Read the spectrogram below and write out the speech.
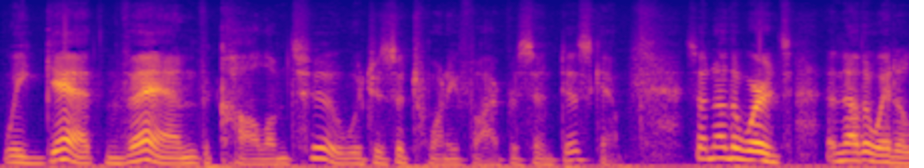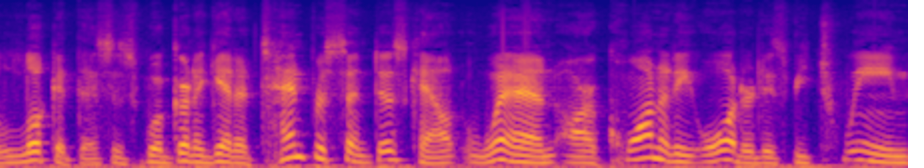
We get then the column 2, which is a 25% discount. So in other words, another way to look at this is we're going to get a 10% discount when our quantity ordered is between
